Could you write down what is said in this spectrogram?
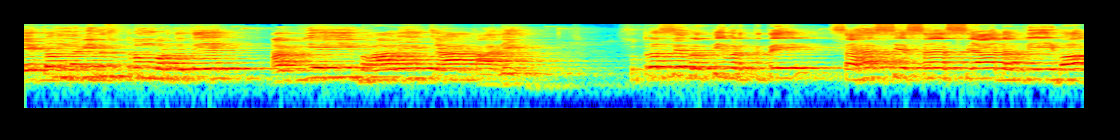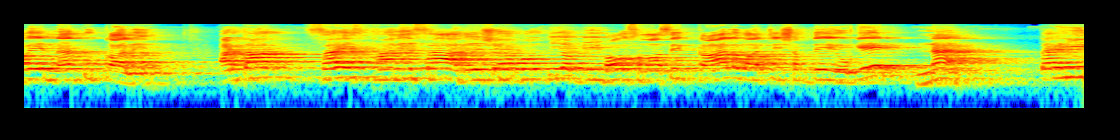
एकं नवीन सूत्रं वर्तते, अव्ययी भावे च काले। सूत्रस्य वृत्ति वर्तते, सहस्य स स्याद् अव्ययी भावे न तु काले। अर्थात स स्थाने स आदेश भवति, अव्ययी भाव समासे कालवाची शब्दे योगे न। तर्हि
